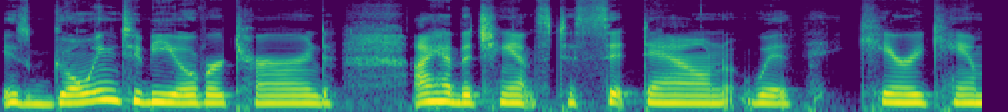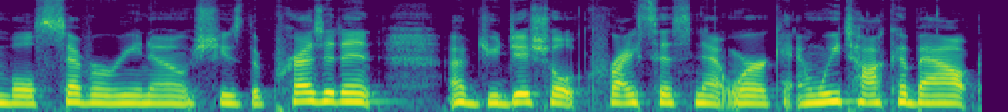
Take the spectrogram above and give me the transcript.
is going to be overturned? I had the chance to sit down with Carrie Campbell Severino. She's the president of Judicial Crisis Network, and we talk about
